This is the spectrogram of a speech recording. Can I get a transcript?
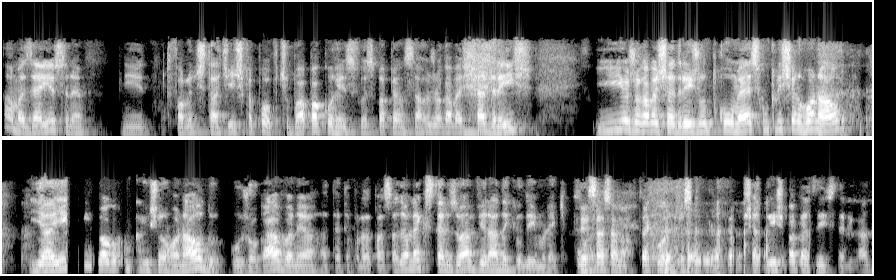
Ah, mas é isso, né? E tu falou de estatística, pô, futebol é pra correr. Se fosse pra pensar, eu jogava xadrez e eu jogava xadrez junto com o Messi com o Cristiano Ronaldo. E aí, quem joga com o Cristiano Ronaldo, ou jogava, né, até a temporada passada, é o Alex Telles. Olha a virada que eu dei, moleque. Porra, Sensacional. Até pô, eu xadrez pra cacete, tá ligado?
